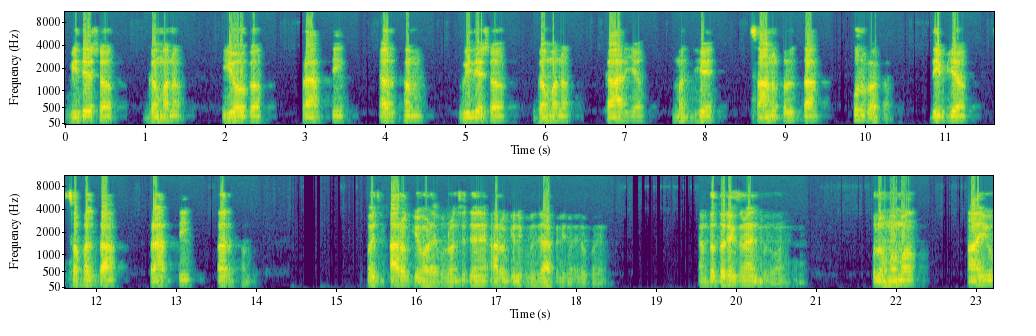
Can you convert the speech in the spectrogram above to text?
વિદેશ ગમન યોગ પ્રાપ્તિ અર્થમ વિદેશ ગમન કાર્ય મધ્યે સાનુકૂલતા પૂર્વક દિવ્ય સફળતા પ્રાપ્તિ અર્થમ હવે આરોગ્ય વાળા બોલવાનું છે જેને આરોગ્યની પૂજા આપેલી હોય એ લોકોએ એમ તો દરેક જણા જ બોલવાનું છે બોલો મમ આયુ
